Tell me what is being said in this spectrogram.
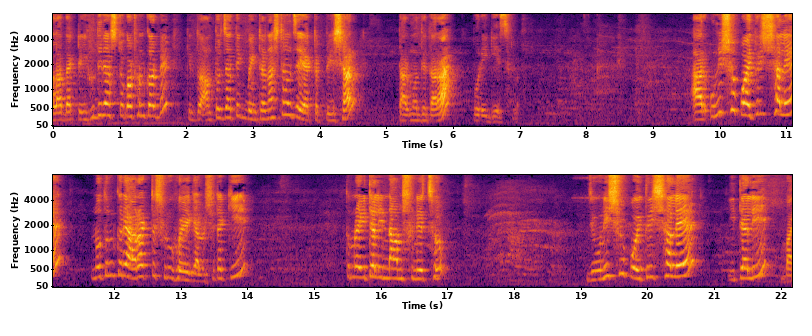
আলাদা একটা ইহুদি রাষ্ট্র গঠন করবে, কিন্তু আন্তর্জাতিক বা ইন্টারন্যাশনাল যে একটা প্রেশার, তার মধ্যে তারা পড়ে গিয়েছিল। আর উনিশশো পঁয়ত্রিশ সালে নতুন করে আর একটা শুরু হয়ে গেল, সেটা কি? তোমরা ইটালির নাম শুনেছ, যে উনিশশো পঁয়ত্রিশ সালে ইটালি বা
